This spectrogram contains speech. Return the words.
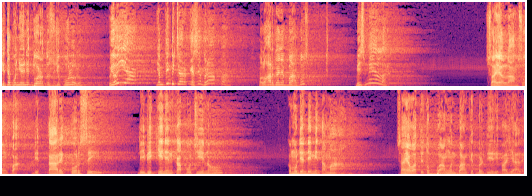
kita punya unit 270 loh oh iya yang penting bicara cashnya berapa kalau harganya bagus, bismillah. Saya langsung Pak ditarik kursi, dibikinin cappuccino, kemudian dia minta maaf. Saya waktu itu bangun bangkit berdiri Pak Jale.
